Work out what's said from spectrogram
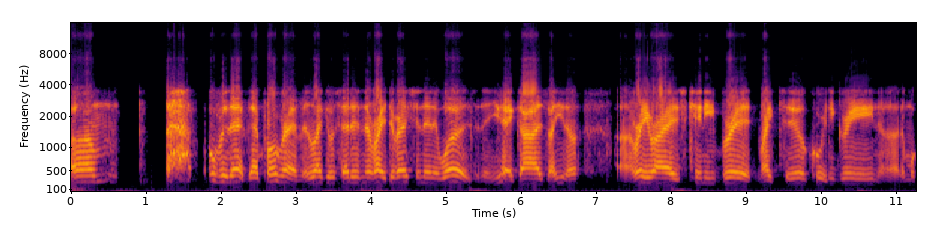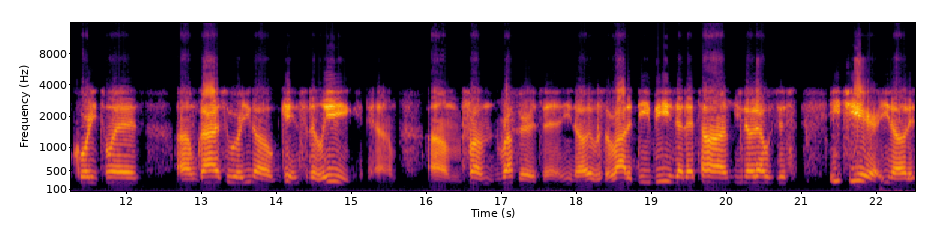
um, over that that program. It like it was headed in the right direction, and it was. And then you had guys like, you know. Uh, Ray Rice, Kenny Britt, Mike Teel, Courtney Greene, uh, the McCourty twins, um, guys who were, you know, getting to the league um, um, from Rutgers, and you know, it was a lot of DBs at that time. You know, that was just each year, you know, they're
